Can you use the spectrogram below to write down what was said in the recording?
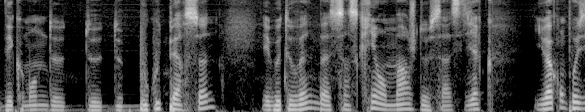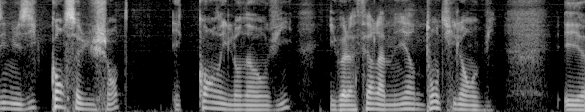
des commandes de, de, beaucoup de personnes. Et Beethoven bah, s'inscrit en marge de ça, c'est-à-dire qu'il va composer une musique quand ça lui chante et quand il en a envie, il va la faire la manière dont il a envie. Et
